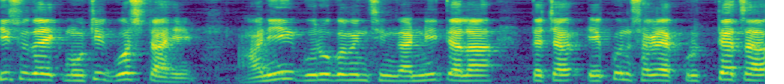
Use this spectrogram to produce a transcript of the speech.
ही सुद्धा एक मोठी गोष्ट आहे. आणि गुरु गोविंद सिंगांनी त्याला त्याच्या एकूण सगळ्या कृत्याचा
